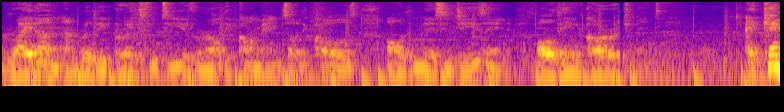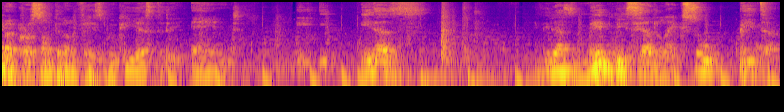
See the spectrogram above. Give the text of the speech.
write on. I'm really grateful to you for all the comments, all the calls, all the messages and all the encouragement. I came across something on Facebook yesterday and it, it, it has it has made me sad like so bitter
